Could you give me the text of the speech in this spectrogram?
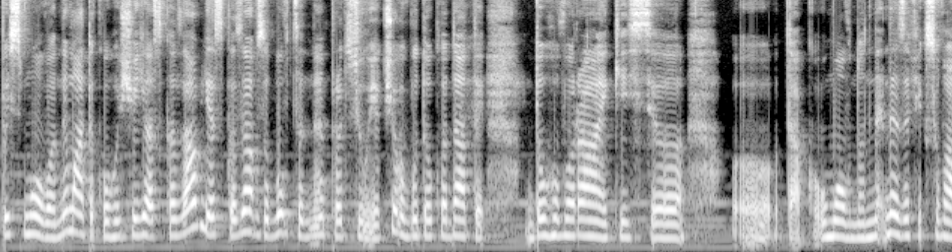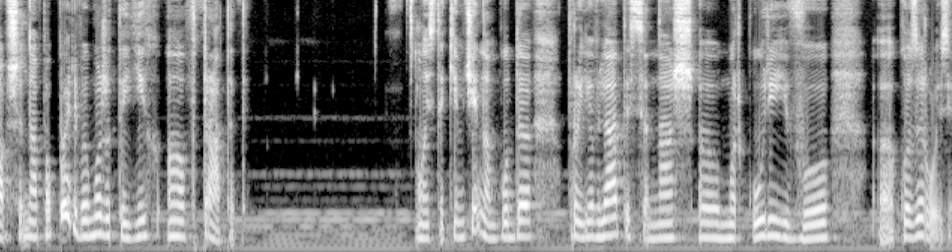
письмово. Нема такого, що я сказав, я сказав, забув, це не працює. Якщо ви будете укладати договора, якісь е, так умовно не, не зафіксувавши на папері, ви можете їх е, втратити. Ось таким чином буде проявлятися наш е, Меркурій в е, Козерозі.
